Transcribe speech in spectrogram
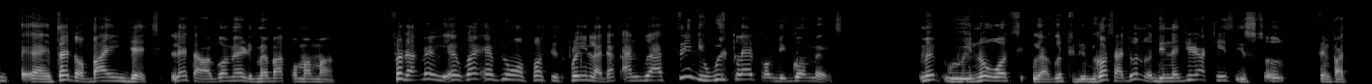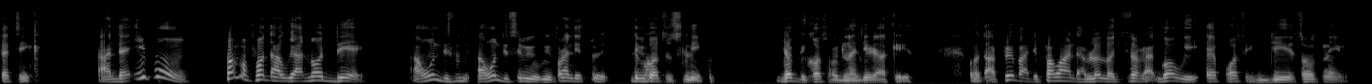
uh, instead of buying jets, let our government remember common man. So that maybe eh, when everyone first is praying like that, and we are seeing the weakness of the government, maybe we know what we are going to do because I don't know. The Nigeria case is so sympathetic, and then even some of us that we are not there, I won't deceive, I won't deceive you. We find it difficult to sleep just because of the Nigeria case. But I pray by the power and the blood of Jesus that God will help us in Jesus' name.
